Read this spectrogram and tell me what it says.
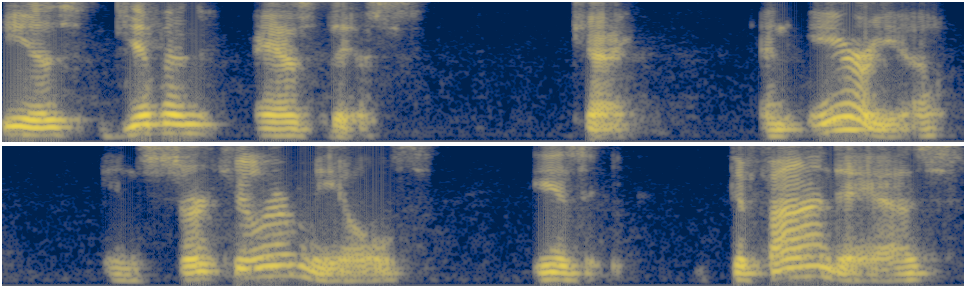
is given as this. Okay, an area in circular mils is defined as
